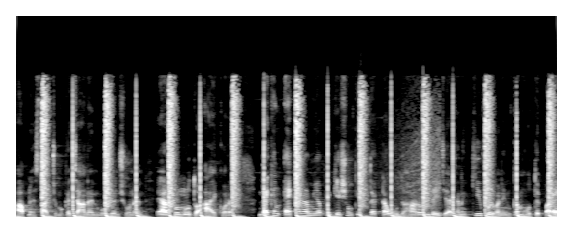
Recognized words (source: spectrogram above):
আপনি সাইট সম্পর্কে জানেন, বোঝেন, শোনেন। এরপর মূলত আয় করেন। দেখেন, এখানে আমি আপনাকে সংক্ষিপ্ত একটা উদাহরণ দিই যে এখানে কী পরিমাণ ইনকাম হতে পারে।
